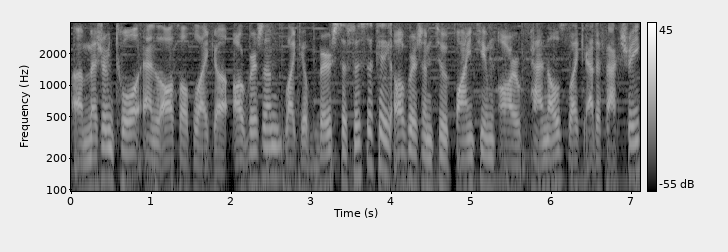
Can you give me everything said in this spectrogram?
a measuring tool and a lot of like a algorithm, like a very sophisticated algorithm to fine tune our panels like at the factory,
